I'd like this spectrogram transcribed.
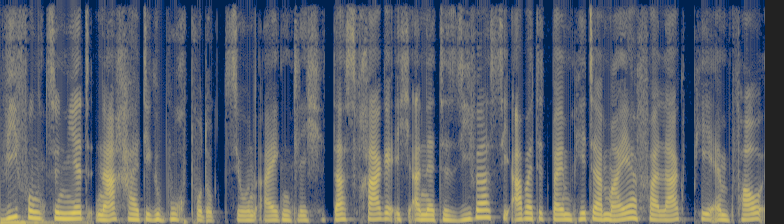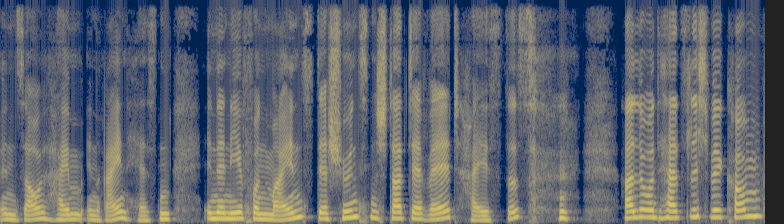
Wie funktioniert nachhaltige Buchproduktion eigentlich? Das frage ich Annette Sievers. Sie arbeitet beim Peter Meyer Verlag PMV in Saulheim in Rheinhessen, in der Nähe von Mainz, der schönsten Stadt der Welt, heißt es. Hallo und herzlich willkommen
